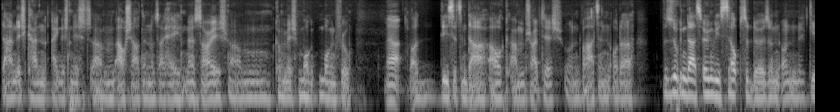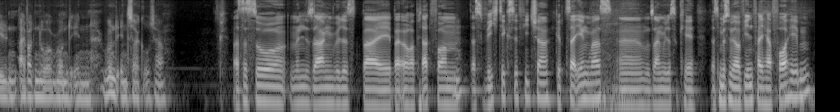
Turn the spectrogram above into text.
dann ich kann eigentlich nicht ähm, ausschalten und sagen, hey, ne, sorry, ich ähm, komme mich morgen, morgen früh. Ja. Weil die sitzen da auch am Schreibtisch und warten oder versuchen das irgendwie selbst zu lösen und gehen einfach nur rund in, rund in Circles, ja. Was ist so, wenn du sagen würdest, bei, bei eurer Plattform mhm. das wichtigste Feature? Gibt es da irgendwas, äh, wo sagen würdest, okay, das müssen wir auf jeden Fall hervorheben?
